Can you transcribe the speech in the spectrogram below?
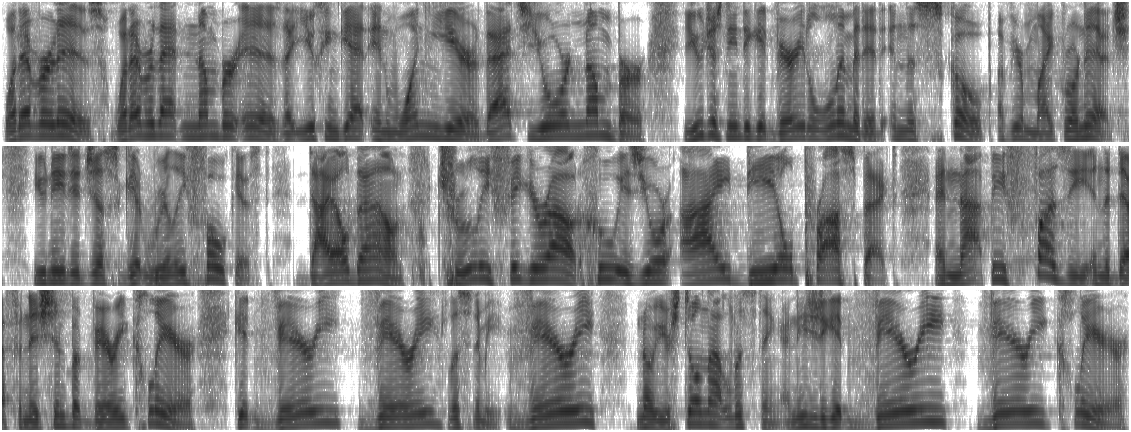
Whatever it is, whatever that number is that you can get in one year, that's your number. You just need to get very limited in the scope of your micro niche. You need to just get really focused, dial down, truly figure out who is your ideal prospect and not be fuzzy in the definition, but very clear. Get very, very, listen to me, very no, you're still not listening. I need you to get very, very clear.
